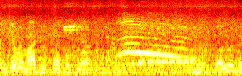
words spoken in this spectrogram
எங்கே போய் மாட்டி விட்டேன் கொட்டியா பலூண்டு.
